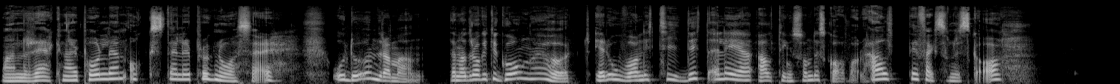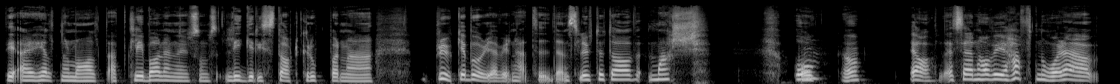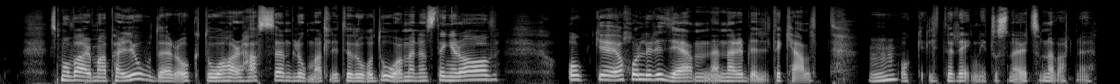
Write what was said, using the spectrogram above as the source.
Man räknar pollen och ställer prognoser. Och då undrar man, den har dragit igång har jag hört, är det ovanligt tidigt eller är allting som det ska vara? Allt är faktiskt som det ska. Det är helt normalt att klibbalen som ligger i startgroparna brukar börja vid den här tiden, slutet av mars. Och, ja ja, sen har vi haft några små varma perioder och då har hassen blommat lite då och då, men den stänger av och eh, håller igen när det blir lite kallt mm. och lite regnigt och snöigt som det har varit nu.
